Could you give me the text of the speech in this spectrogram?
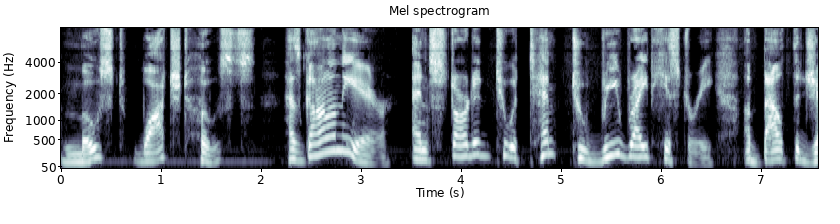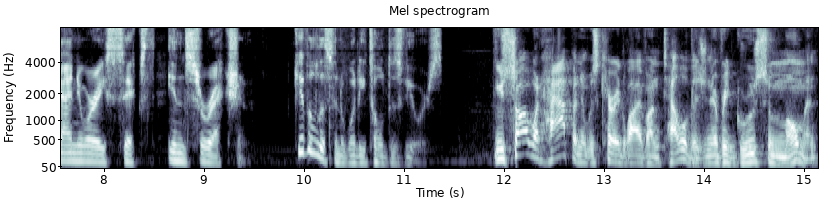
most watched hosts, has gone on the air and started to attempt to rewrite history about the January 6th insurrection. Give a listen to what he told his viewers. You saw what happened. It was carried live on television, every gruesome moment.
